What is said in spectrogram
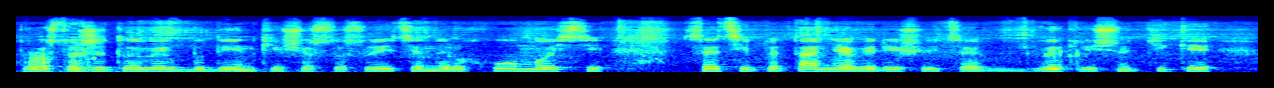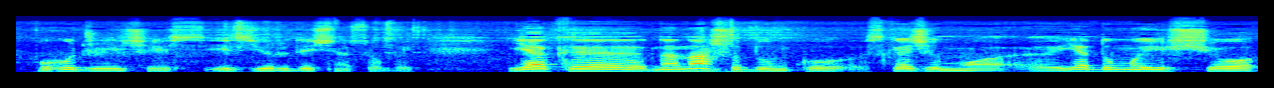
просто житлових будинків, що стосується нерухомості, все ці питання вирішуються виключно тільки погоджуючись із юридичною особою. Як е, на нашу думку, скажімо, е, я думаю, що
